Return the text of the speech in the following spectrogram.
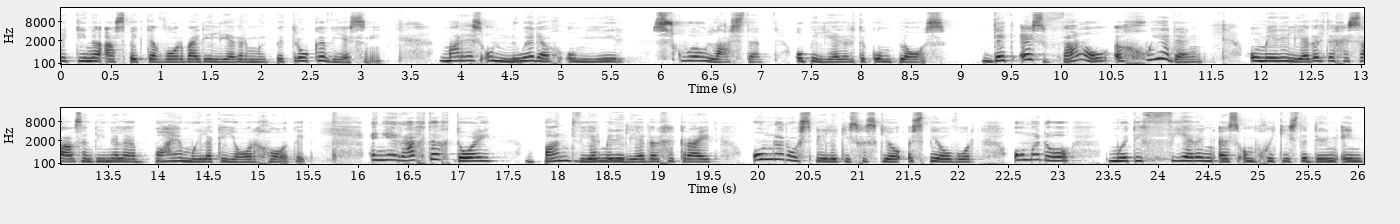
rotine aspekte waarby die leerder moet betrokke wees nie. Maar dis onnodig om hier skoollaste op die leerder te kom plaas. Dit is wel 'n goeie ding om met die leerder te gesels indien hulle 'n baie moeilike jaar gehad het. En jy regtig daai band weer met die leerder gekry het omdat daar speletjies gespeel speel word, omdat daar motivering is om goedjies te doen en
